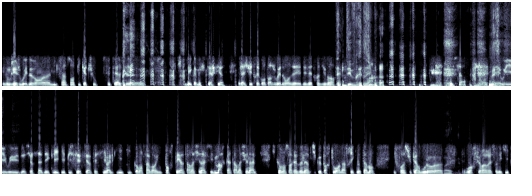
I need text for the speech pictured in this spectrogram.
Et donc j'ai joué devant euh, 1500 Pikachu. C'était assez euh, particulier comme expérience. Et là, je suis très content de jouer devant des, des êtres humains. en fait. Des vrais humains. C'est ça. Mais oui, oui, oui, bien sûr, c'est un déclic. Et puis c'est c'est un festival qui, qui commence à avoir une portée internationale. C'est une marque internationale qui commence à résonner un petit peu partout, en Afrique notamment. Ils font un super boulot. Euh, Ouais. voir Führer et son équipe.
